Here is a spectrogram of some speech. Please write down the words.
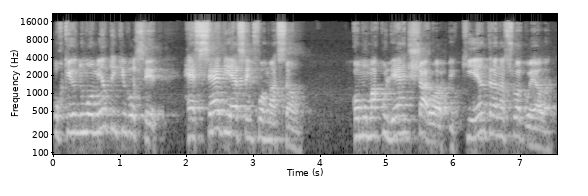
Porque no momento em que você recebe essa informação como uma colher de xarope que entra na sua goela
